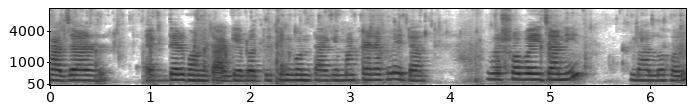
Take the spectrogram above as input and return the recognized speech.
ভাজার এক দেড় ঘণ্টা আগে বা দুই তিন ঘণ্টা আগে মাখায় রাখলে এটা আমরা সবাই জানি ভালো হয়।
